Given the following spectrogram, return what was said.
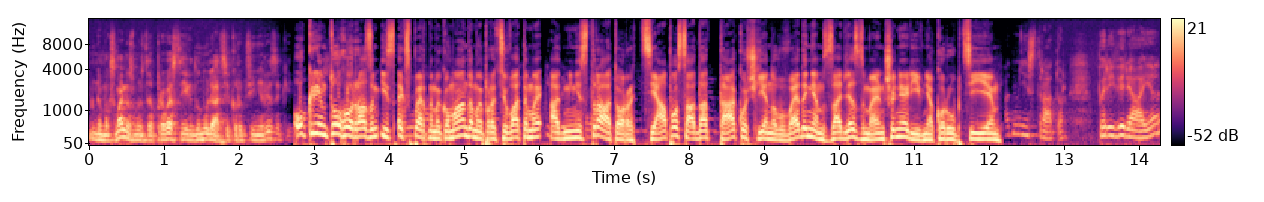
не максимально знизити, а привести їх до нуля ці корупційні ризики. Окрім того, разом із експертними командами працюватиме адміністратор. Ця посада також є нововведенням задля зменшення рівня корупції. Адміністратор перевіряє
